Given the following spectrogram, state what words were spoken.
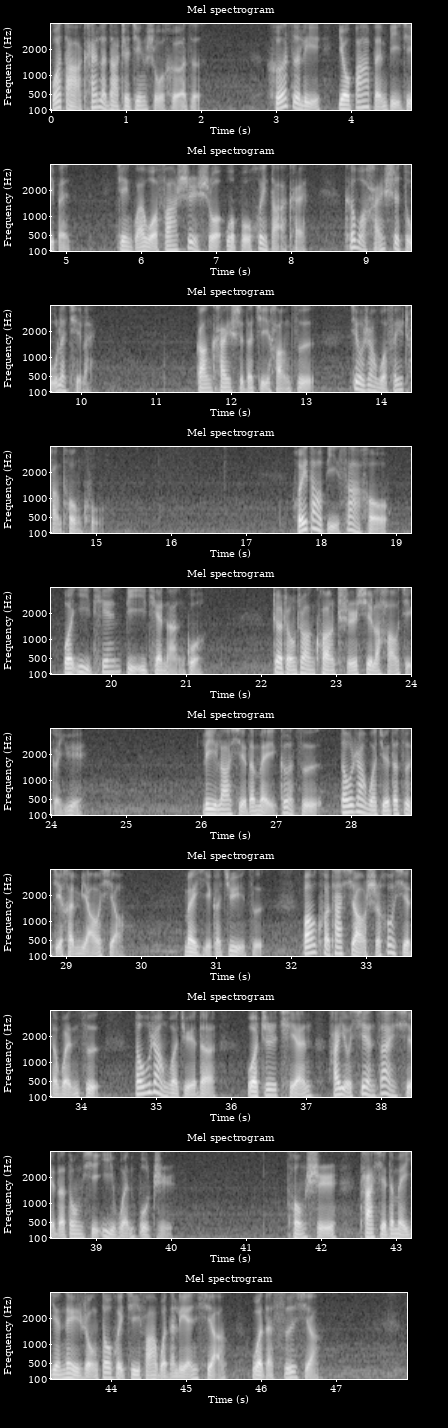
我打开了那只金属盒子，盒子里有八本笔记本。尽管我发誓说我不会打开，可我还是读了起来。刚开始的几行字，就让我非常痛苦。回到比萨后，我一天比一天难过。这种状况持续了好几个月。莉拉写的每个字都让我觉得自己很渺小，每一个句子，包括她小时候写的文字，都让我觉得我之前还有现在写的东西一文不值。同时，她写的每页内容都会激发我的联想，我的思想。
